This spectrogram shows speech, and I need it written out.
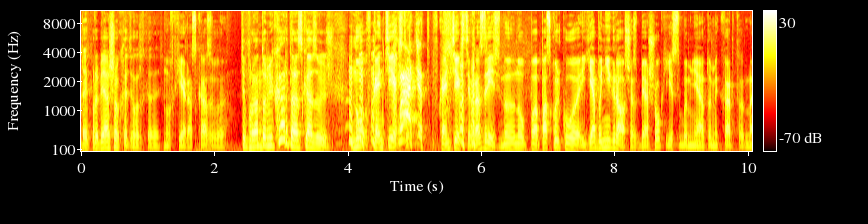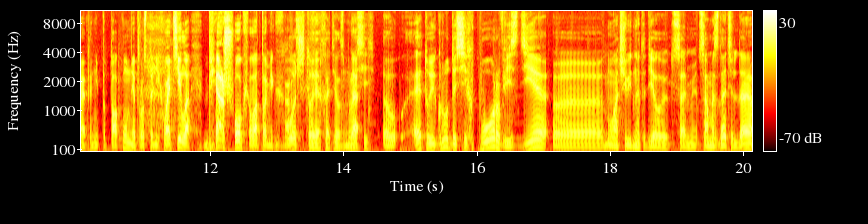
Так про Биошок хотел рассказать. ну так я рассказываю. Ты про Atomic Heart рассказываешь? Ну, в контексте. В контексте, в разрезе. Ну, ну, по- поскольку я бы не играл сейчас в Биошок, если бы меня Atomic Heart на это не подтолкнул, мне просто не хватило Биошока в Atomic Heart. Вот что я хотел спросить. Э, Эту игру до сих пор везде, э, ну, очевидно, это делают сами, сам издатель, да,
